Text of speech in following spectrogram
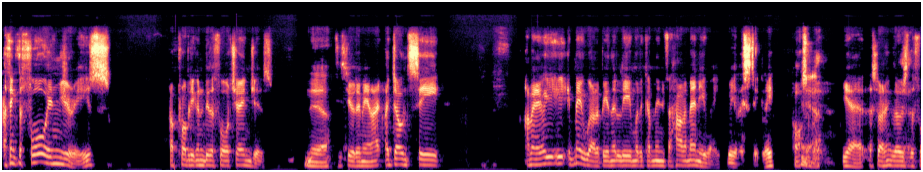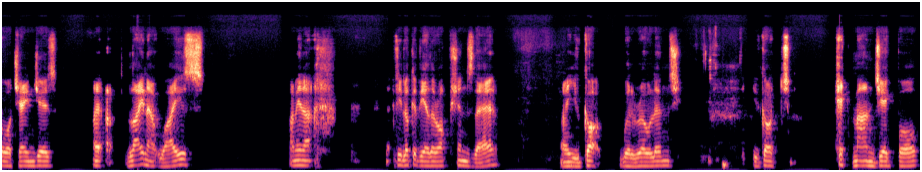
I think the four injuries are probably going to be the four changes. yeah. You see what I mean? I, I don't see. I mean, it, it may well have been that Liam would have come in for Hallam anyway, realistically. Possibly. Yeah, so I think those are the four changes. I, I, line out wise, I mean, uh, if you look at the other options there, uh, you've got Will Rowlands, you've got Hitman Jake Ball.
